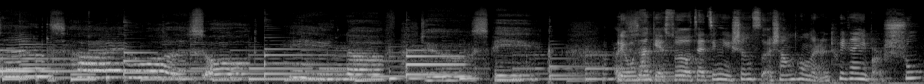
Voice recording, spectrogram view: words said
Since I was old enough to speak. 我想给所有在经历生死的伤痛的人推荐一本书，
